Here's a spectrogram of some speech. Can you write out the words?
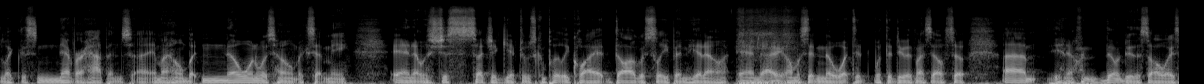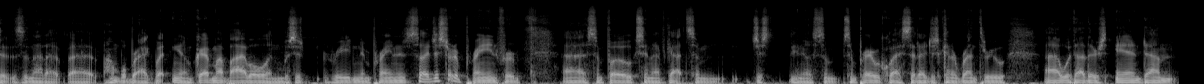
like this never happens uh, in my home, but no one was home except me, and it was just such a gift. It was completely quiet. Dog was sleeping, you know, and I almost didn't know what to what to do with myself. So, um, you know, don't do this always. This is not a, uh humble brag, but you know, grabbed my Bible and was just reading and praying. And so I just started praying for uh, some folks, and I've got some just you know some some prayer requests that I just kind of run through uh, with others. And um,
